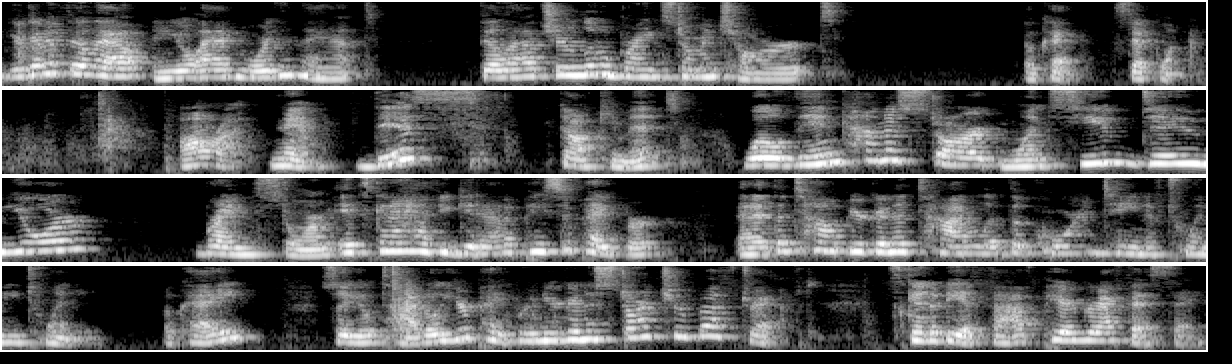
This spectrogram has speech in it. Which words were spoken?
you're going to fill out, and you'll add more than that, fill out your little brainstorming chart. Okay, step one. All right, now this document will then kind of start once you do your brainstorm. It's going to have you get out a piece of paper and at the top, you're going to title it The Quarantine of 2020. Okay? So you'll title your paper and you're going to start your rough draft. It's going to be a five paragraph essay.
